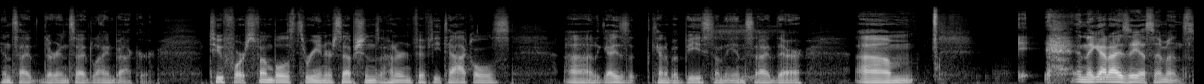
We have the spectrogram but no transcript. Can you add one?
inside their inside linebacker two forced fumbles, three interceptions, 150 tackles. Uh, the guy's kind of a beast on the inside there. Um, and they got Isaiah Simmons,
